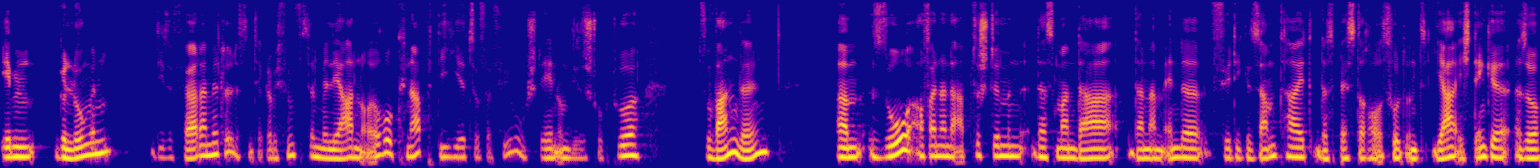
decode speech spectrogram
eben gelungen, diese Fördermittel, das sind ja, glaube ich, 15 Milliarden Euro knapp, die hier zur Verfügung stehen, um diese Struktur zu wandeln, ähm, so aufeinander abzustimmen, dass man da dann am Ende für die Gesamtheit das Beste rausholt. Und ja, ich denke, also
